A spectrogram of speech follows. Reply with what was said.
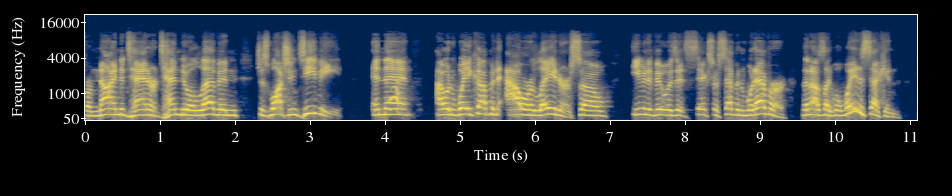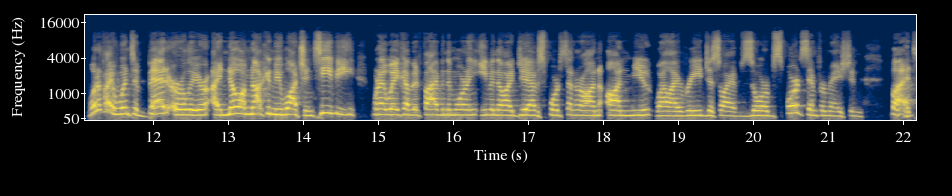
from 9 to 10 or 10 to 11 just watching TV. And then yeah. I would wake up an hour later. So even if it was at 6 or 7 whatever, then I was like, "Well, wait a second what if I went to bed earlier? I know I'm not going to be watching TV when I wake up at five in the morning, even though I do have Sports Center on on mute while I read, just so I absorb sports information. But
